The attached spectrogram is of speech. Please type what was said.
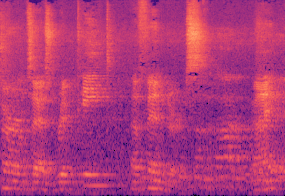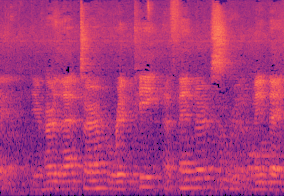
terms as repeat offenders. Right? You've heard of that term? Repeat offenders? I mean, they,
